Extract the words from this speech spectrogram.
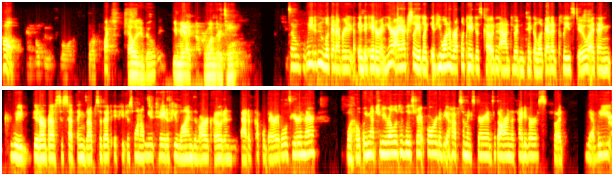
talk and open the floor for questions. Eligibility. You mean like number one thirteen? So we didn't look at every indicator in here. I actually like if you want to replicate this code and add to it and take a look at it, please do. I think we did our best to set things up so that if you just want to mutate a few lines of our code and add a couple variables here and there, we're hoping that should be relatively straightforward if you have some experience with R and the tidyverse. But yeah, we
